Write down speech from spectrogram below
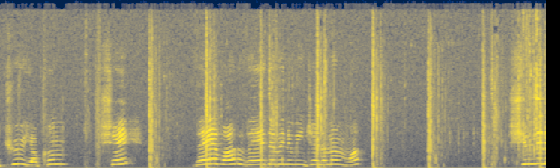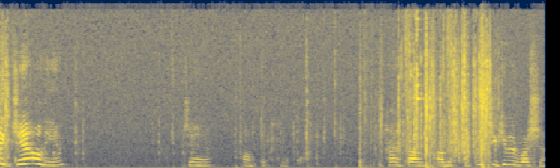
IQ yakın şey V var. V'de benim incelemem var. Şimdilik C alayım. C artık yok. Heh tamam alıştım. 3 2 1 başla.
